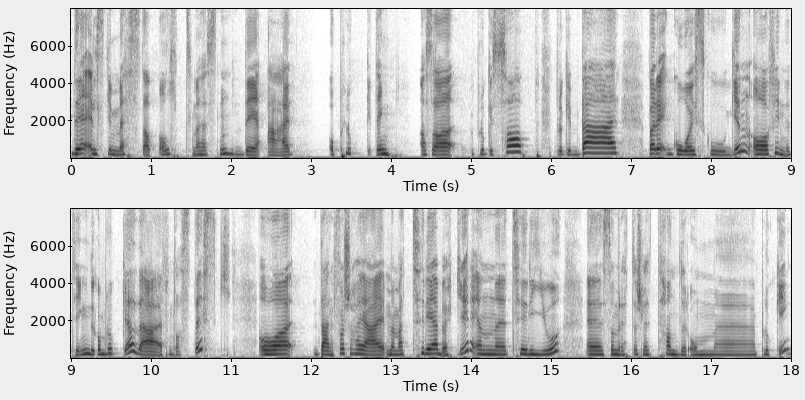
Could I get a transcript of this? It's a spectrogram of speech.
Det jeg elsker mest av alt med høsten, det er å plukke ting. Altså plukke sopp, plukke bær. Bare gå i skogen og finne ting du kan plukke. Det er fantastisk. Og derfor så har jeg med meg tre bøker, en eh, trio, eh, som rett og slett handler om eh, plukking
